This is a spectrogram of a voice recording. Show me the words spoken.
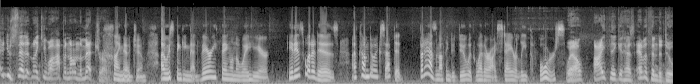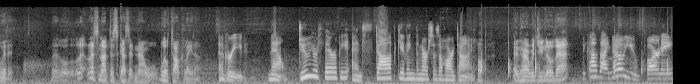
And you said it like you were hopping on the metro. I know, Jim. I was thinking that very thing on the way here. It is what it is. I've come to accept it. But it has nothing to do with whether I stay or leave the force. Well, I think it has everything to do with it. Let- let's not discuss it now. We'll- talk later. Agreed. Now, do your therapy and stop giving the nurses a hard time. And how would you know that? Because I know you, Barney.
